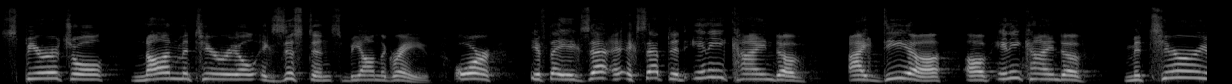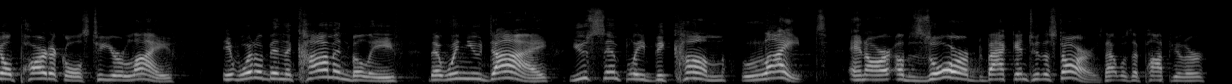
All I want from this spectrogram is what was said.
spiritual non material existence beyond the grave. Or if they accepted any kind of idea of any kind of material particles to your life, it would have been the common belief that when you die, you simply become light and are absorbed back into the stars. That was a popular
